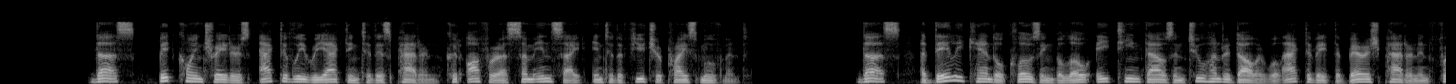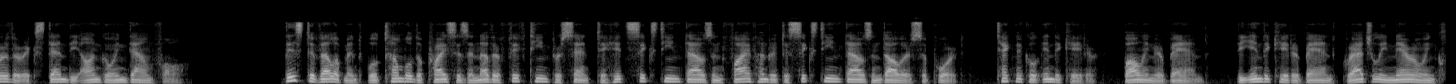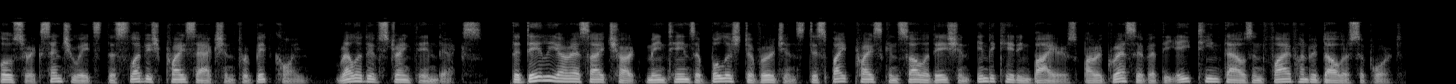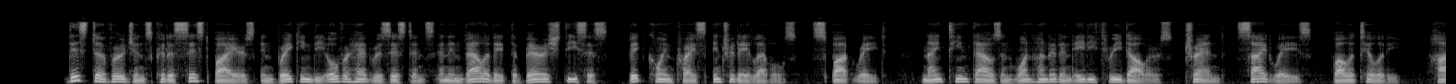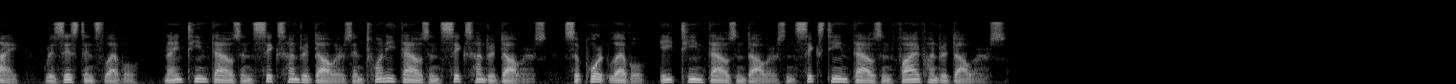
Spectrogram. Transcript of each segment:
Thus, Bitcoin traders actively reacting to this pattern could offer us some insight into the future price movement. Thus, a daily candle closing below $18,200 will activate the bearish pattern and further extend the ongoing downfall. This development will tumble the prices another 15% to hit 16,500 to $16,000 support, technical indicator, Bollinger Band, the indicator band gradually narrowing closer accentuates the sluggish price action for Bitcoin, Relative Strength Index. The daily RSI chart maintains a bullish divergence despite price consolidation indicating buyers are aggressive at the $18,500 support. This divergence could assist buyers in breaking the overhead resistance and invalidate the bearish thesis, Bitcoin price intraday levels, spot rate, $19,183, trend, sideways, volatility, high, resistance level, $19,600 and $20,600, support level, $18,000 and $16,500.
